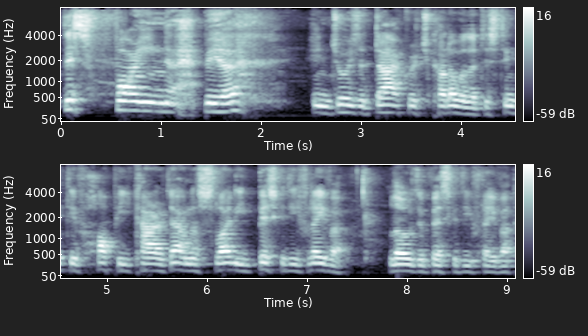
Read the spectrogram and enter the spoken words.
This fine beer enjoys a dark rich colour with a distinctive hoppy character and a slightly biscuity flavour. Loads of biscuity flavour.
